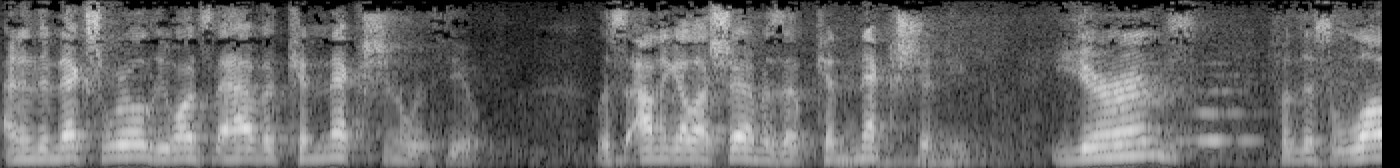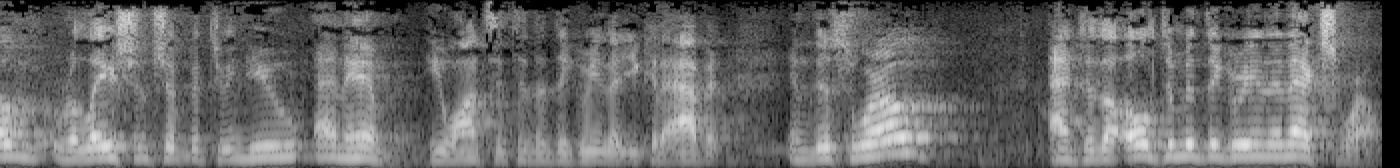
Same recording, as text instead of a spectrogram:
And in the next world, He wants to have a connection with you. L's'anigal Hashem is a connection. He yearns for this love relationship between you and Him. He wants it to the degree that you can have it in this world and to the ultimate degree in the next world.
